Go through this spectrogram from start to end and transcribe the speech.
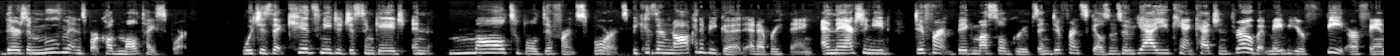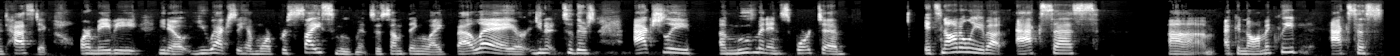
there's a movement in sport called multi-sport which is that kids need to just engage in multiple different sports because they're not going to be good at everything. And they actually need different big muscle groups and different skills. And so, yeah, you can't catch and throw, but maybe your feet are fantastic. Or maybe, you know, you actually have more precise movement. So, something like ballet, or, you know, so there's actually a movement in sport to, it's not only about access um, economically access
